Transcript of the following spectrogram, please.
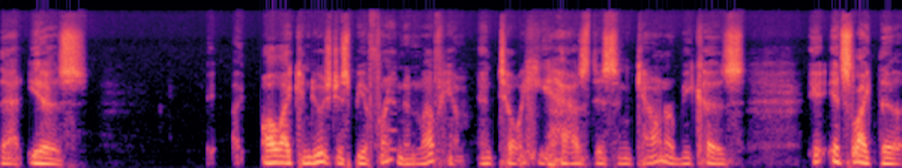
that is all I can do is just be a friend and love him until he has this encounter because it, it's like the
